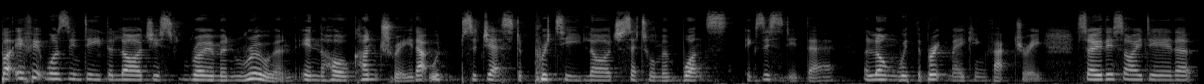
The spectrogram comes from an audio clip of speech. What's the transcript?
But if it was indeed the largest Roman ruin in the whole country, that would suggest a pretty large settlement once existed there, along with the brickmaking factory. So, this idea that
